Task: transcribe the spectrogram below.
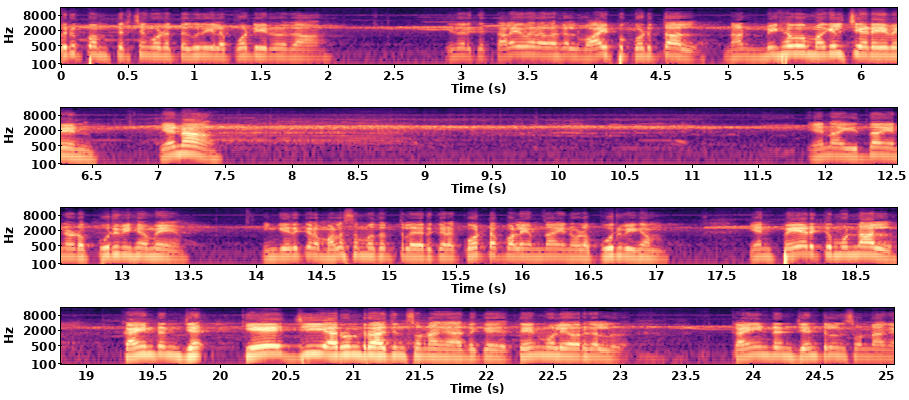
விருப்பம் திருச்செங்கோடு தொகுதியில் போட்டியிடுறதுதான் இதற்கு தலைவர் அவர்கள் வாய்ப்பு கொடுத்தால் நான் மிகவும் மகிழ்ச்சி அடைவேன். ஏன்னா ஏன்னா இதுதான் என்னோட பூர்வீகமே. இங்கே இருக்கிற மலசமுத்திரத்தில் இருக்கிற கோட்டப்பாளையம் தான் என்னோட பூர்வீகம். என் பெயருக்கு முன்னால் கைண்டன் கே ஜி அருண்ராஜ்னு சொன்னாங்க. அதுக்கு தேன்மொழி அவர்கள் கைண்ட் அண்ட் ஜென்டில்னு சொன்னாங்க.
